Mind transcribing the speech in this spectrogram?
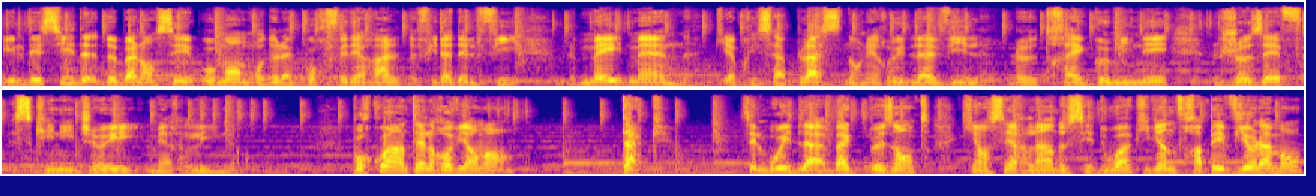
il décide de balancer aux membres de la Cour fédérale de Philadelphie le made man qui a pris sa place dans les rues de la ville, le très gominé Joseph Skinny Joey Merlino. Pourquoi un tel revirement? Tac C'est le bruit de la bague pesante qui enserre l'un de ses doigts qui vient de frapper violemment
